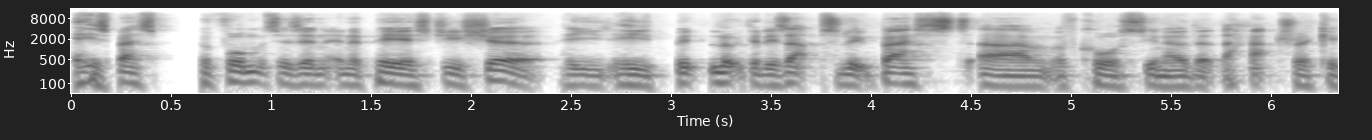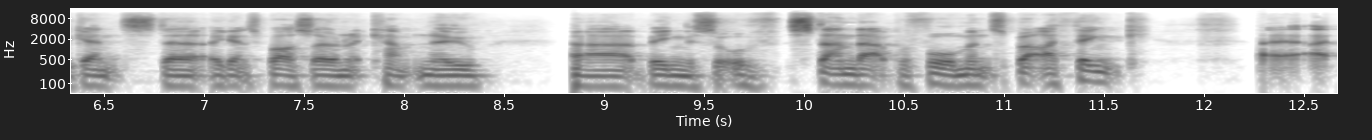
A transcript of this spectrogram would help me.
his best performances in, in a PSG shirt. He he looked at his absolute best. Um, of course, you know that the hat trick against uh, against Barcelona at Camp Nou uh, being the sort of standout performance. But I think, uh,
